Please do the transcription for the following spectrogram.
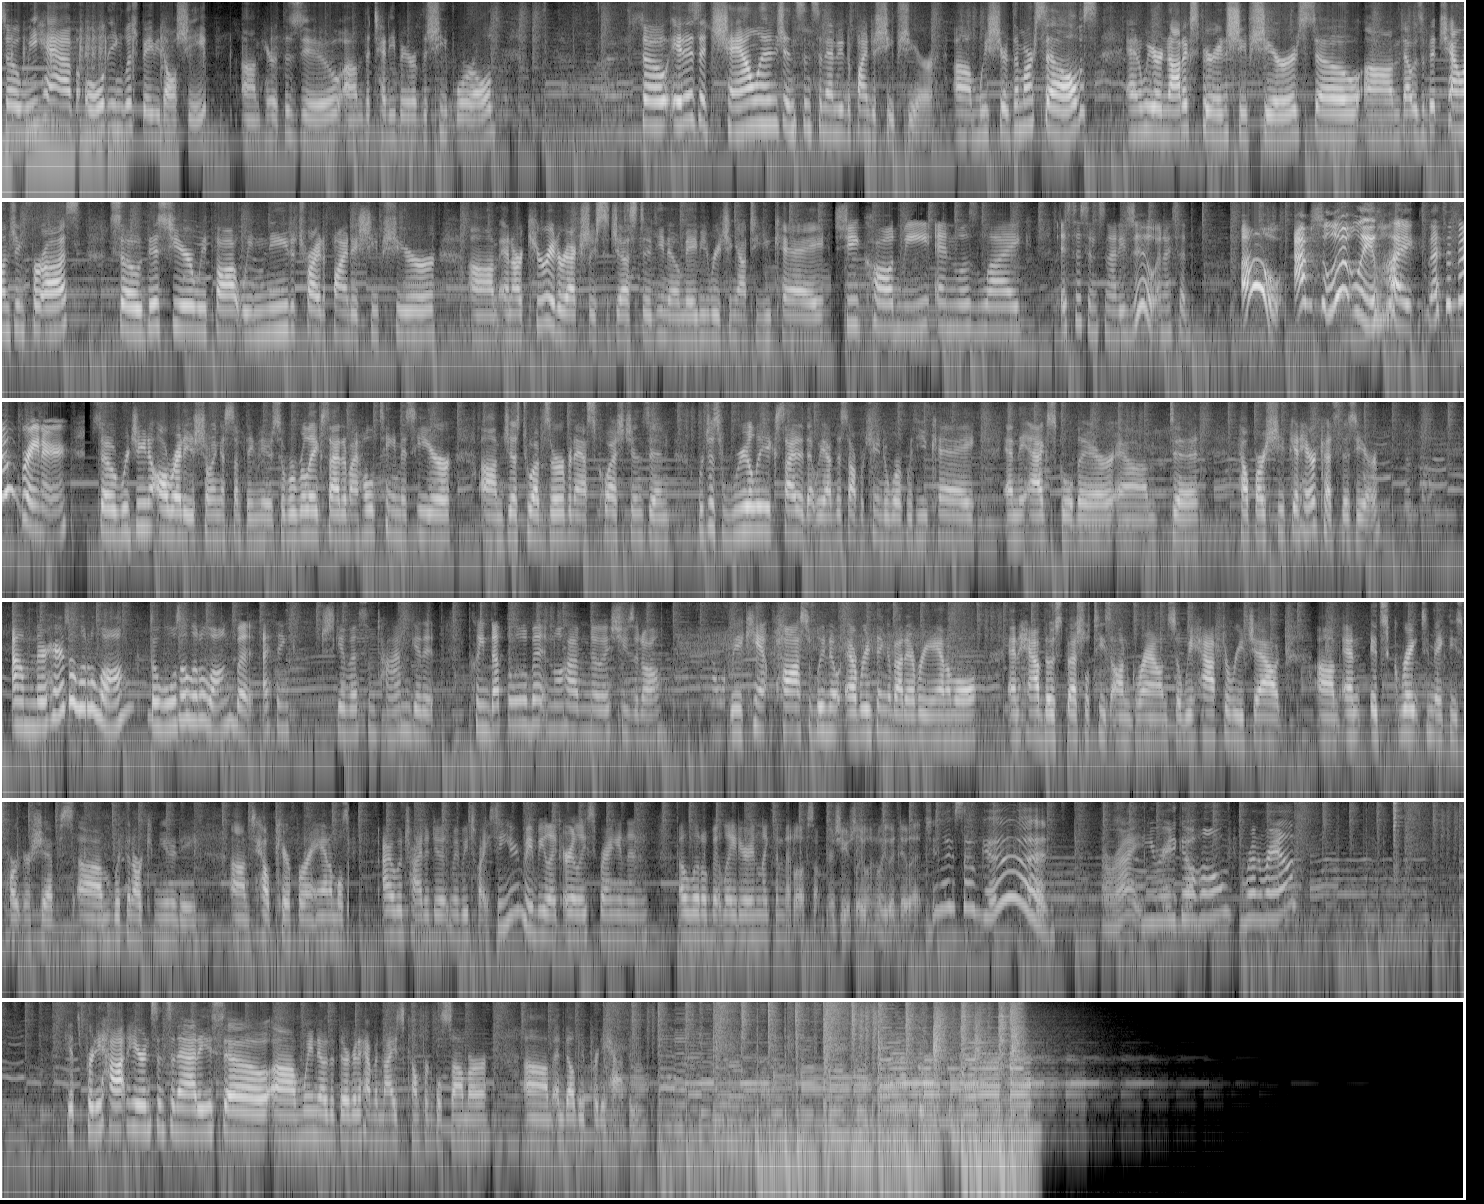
So we have Old English baby doll sheep um, here at the zoo, um, the teddy bear of the sheep world. So it is a challenge in Cincinnati to find a sheep shearer. Um, we sheared them ourselves and we are not experienced sheep shearers, so um, that was a bit challenging for us. So this year we thought we need to try to find a sheep shearer um, and our curator actually suggested, you know, maybe reaching out to UK. She called me and was like, it's the Cincinnati Zoo. And I said, oh, absolutely, like that's a no-brainer. So Regina already is showing us something new, so we're really excited. My whole team is here um, just to observe and ask questions, and we're just really excited that we have this opportunity to work with UK and the ag school there um, to help our sheep get haircuts this year. Um, their hair's a little long, the wool's a little long, but I think just give us some time, get it cleaned up a little bit, and we'll have no issues at all. We can't possibly know everything about every animal and have those specialties on ground, so we have to reach out. Um, and it's great to make these partnerships um, within our community um, to help care for our animals. I would try to do it maybe twice a year, maybe like early spring and then a little bit later in like the middle of summer is usually when we would do it. She looks so good. All right, you ready to go home, run around? Gets pretty hot here in Cincinnati, so um, we know that they're gonna have a nice, comfortable summer, um, and they'll be pretty happy.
